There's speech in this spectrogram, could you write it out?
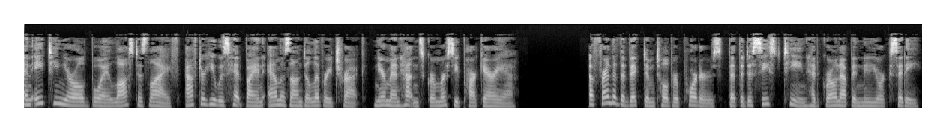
An 18-year-old boy lost his life after he was hit by an Amazon delivery truck near Manhattan's Gramercy Park area. A friend of the victim told reporters that the deceased teen had grown up in New York City.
